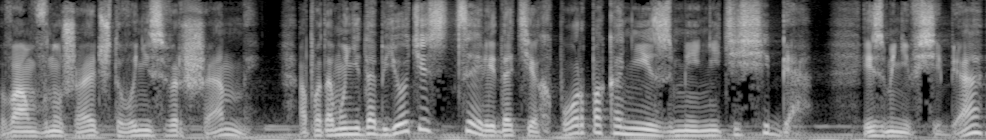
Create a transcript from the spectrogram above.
Вам внушают, что вы несовершенны, а потому не добьетесь цели до тех пор, пока не измените себя. Изменив себя,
